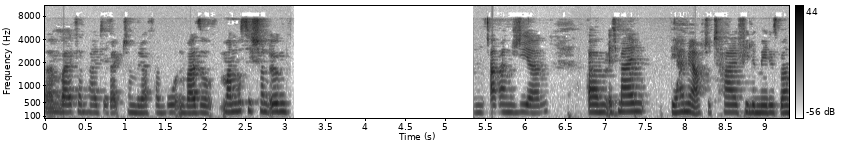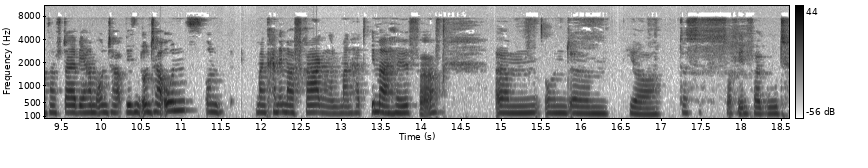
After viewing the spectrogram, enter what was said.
ähm, weil es dann halt direkt schon wieder verboten war. Also man muss sich schon irgendwie arrangieren. Ähm, ich meine, wir haben ja auch total viele Mädels bei uns am Stall. Wir haben unter, wir sind unter uns und man kann immer fragen und man hat immer Hilfe. Ähm, und ähm, ja, das ist auf jeden Fall gut.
